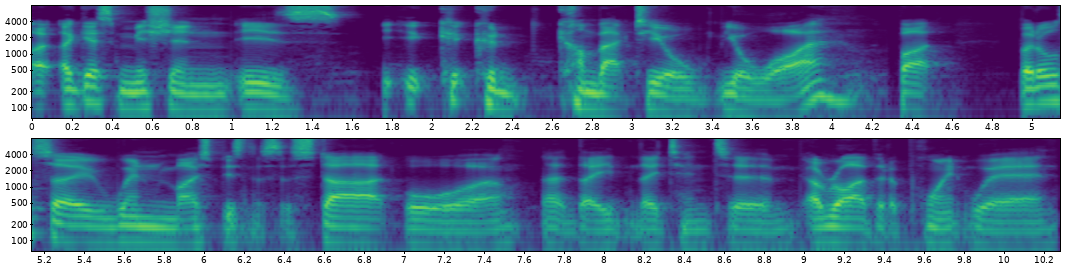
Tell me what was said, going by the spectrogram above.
I I guess mission is it c- could come back to your your why, but also when most businesses start or uh, they they tend to arrive at a point where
